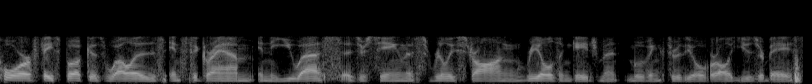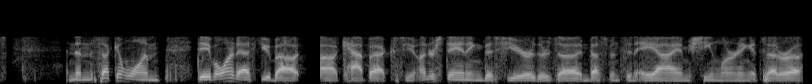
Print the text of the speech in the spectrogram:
core Facebook as well as Instagram in the U.S. as you're seeing this really strong Reels engagement moving through the overall user base? And then the second one, Dave, I wanted to ask you about uh, CapEx. You know, understanding this year there's uh, investments in AI and machine learning, et cetera,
